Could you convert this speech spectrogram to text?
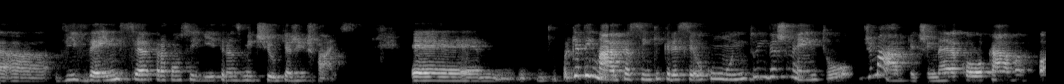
uh, vivência para conseguir transmitir o que a gente faz. É, porque tem marca assim que cresceu com muito investimento de marketing, né? Colocava, pá,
